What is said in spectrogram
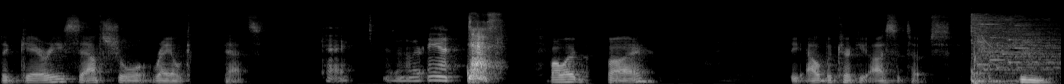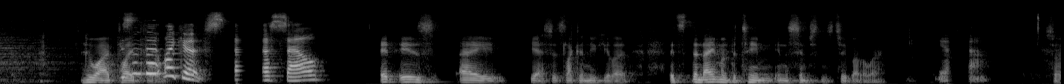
The Gary South Shore Rail Cats. Okay. There's another ant. Death. Followed by the Albuquerque Isotopes, Hmm. who I played Isn't for. that like a, a cell? it is a, yes, it's like a nuclear. It's the name of the team in The Simpsons, too, by the way. Yeah. So,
